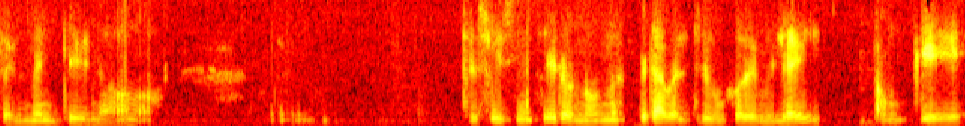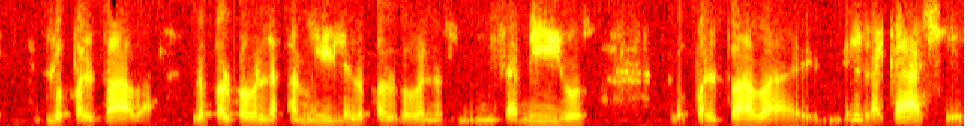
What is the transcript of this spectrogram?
realmente no. Eh, te soy sincero, no, no esperaba el triunfo de Milei, aunque lo palpaba. Lo palpaba en la familia, lo palpaba en mis amigos, lo palpaba en, la calle.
